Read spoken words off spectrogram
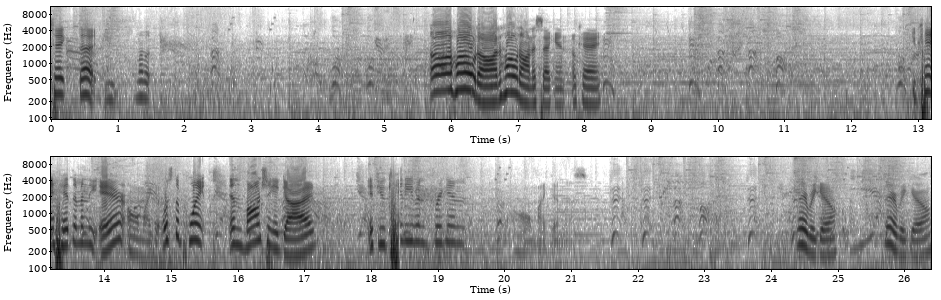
Take that, you mother. Oh, hold on, hold on a second, okay. You can't hit them in the air? Oh my god. What's the point in launching a guy if you can't even friggin... Oh my goodness. There we go. There we go.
